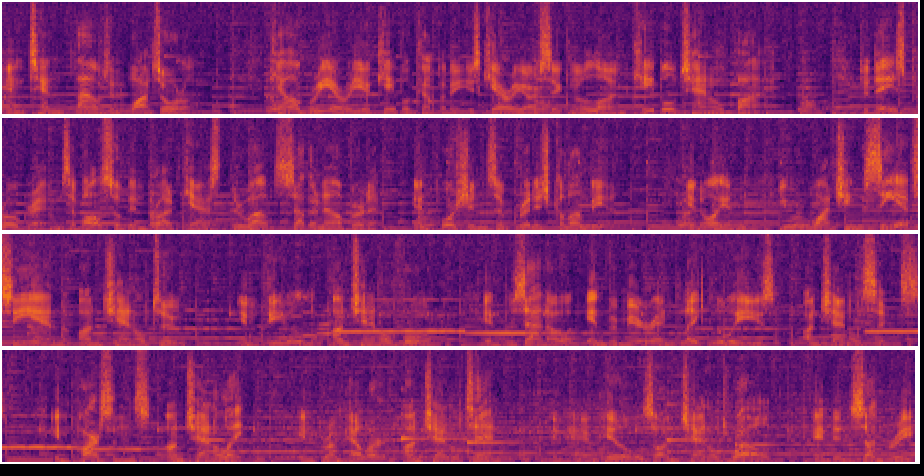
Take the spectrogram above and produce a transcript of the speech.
and 10,000 watts aural. Calgary area cable companies carry our signal on Cable Channel 5. Today's programs have also been broadcast throughout southern Alberta and portions of British Columbia. In Oyen, you are watching CFCN on Channel 2. In Field, on Channel 4. In Pisano, Invermere, and Lake Louise on Channel 6. In Parsons on Channel 8. In Drumheller on Channel 10. In Hand Hills on Channel 12. And in Sundre,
